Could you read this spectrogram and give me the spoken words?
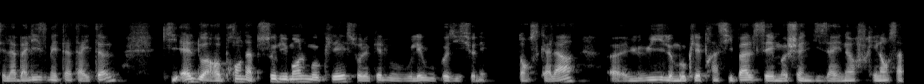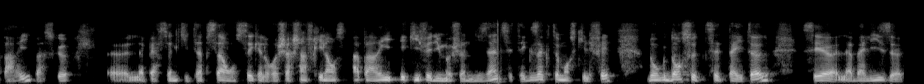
c'est la balise meta title, qui, elle, doit reprendre absolument le mot-clé sur lequel vous voulez vous positionner. Dans ce cas-là, euh, lui, le mot-clé principal, c'est motion designer freelance à Paris, parce que euh, la personne qui tape ça, on sait qu'elle recherche un freelance à Paris et qui fait du motion design. C'est exactement ce qu'il fait. Donc, dans ce, cette title, c'est euh, la balise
